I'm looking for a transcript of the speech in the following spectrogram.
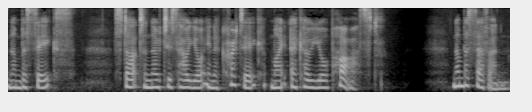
Number six, start to notice how your inner critic might echo your past. Number seven,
